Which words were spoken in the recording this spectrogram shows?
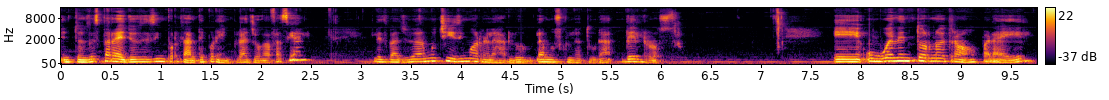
entonces para ellos es importante, por ejemplo, la yoga facial. Les va a ayudar muchísimo a relajar la musculatura del rostro. Eh, un buen entorno de trabajo para él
